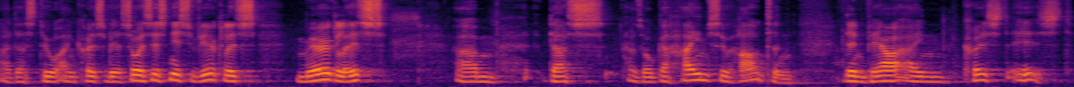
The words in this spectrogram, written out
äh, dass du ein Christ bist? So es ist nicht wirklich möglich, ähm, das also geheim zu halten. Denn wer ein Christ ist,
